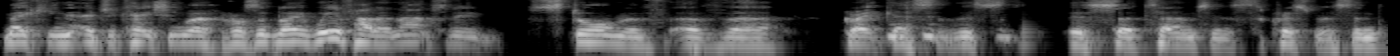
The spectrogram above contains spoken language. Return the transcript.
making education work across the globe. We've had an absolute storm of, of uh, great guests this this uh, term since Christmas, and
